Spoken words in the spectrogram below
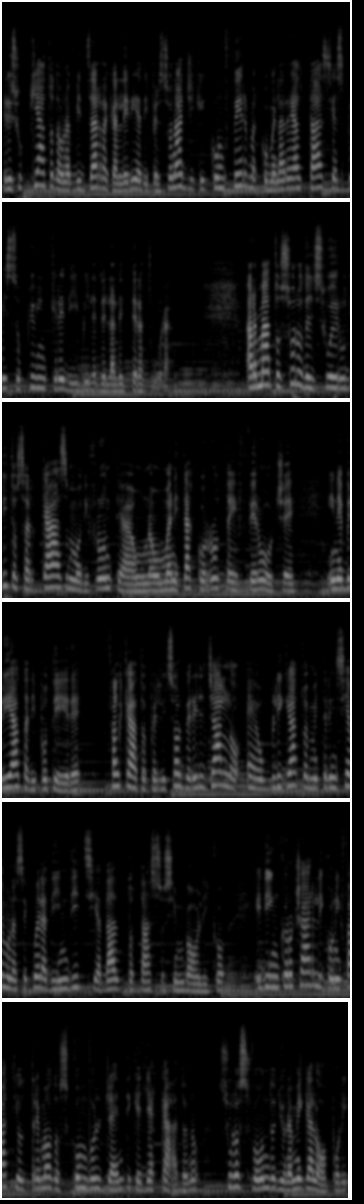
risucchiato da una bizzarra galleria di personaggi che conferma come la realtà sia spesso più incredibile della letteratura. Armato solo del suo erudito sarcasmo di fronte a una umanità corrotta e feroce, inebriata di potere, Falcato per risolvere il giallo è obbligato a mettere insieme una sequela di indizi ad alto tasso simbolico e di incrociarli con i fatti oltremodo sconvolgenti che gli accadono sullo sfondo di una megalopoli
